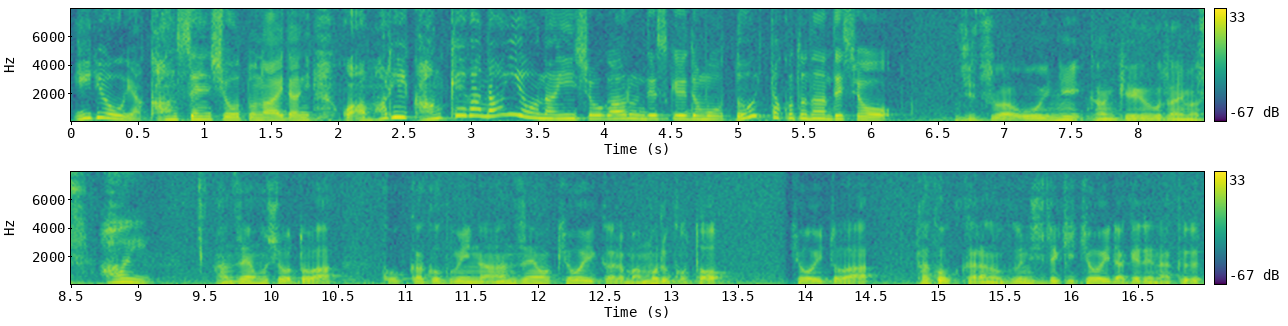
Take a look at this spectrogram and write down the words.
医療や感染症との間にこうあまり関係がないような印象があるんですけれどもどういったことなんでしょう？実は大いに関係がございます、はい、安全保障とは国家国民の安全を脅威から守ること。脅威とは他国からの軍事的脅威だけでなく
